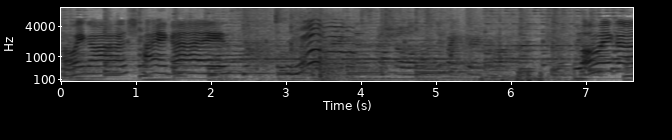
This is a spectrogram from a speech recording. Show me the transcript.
Oh my gosh. Hi guys. Oh my gosh.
